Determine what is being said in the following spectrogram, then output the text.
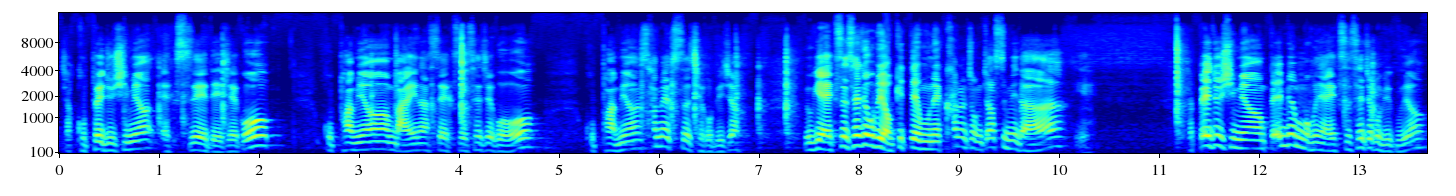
자 곱해주시면 x의 4제곱 곱하면 마이너스 x 세제곱 곱하면 3x 제곱이죠. 여기 x 세제곱이 없기 때문에 칸을 좀 쪘습니다. 예. 자 빼주시면 빼면 뭐 그냥 x 세제곱이고요.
